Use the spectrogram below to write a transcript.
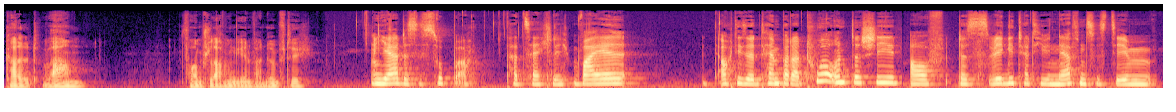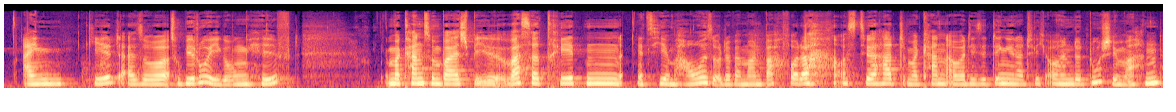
kalt, warm, vorm Schlafengehen vernünftig? Ja, das ist super, tatsächlich, weil auch dieser Temperaturunterschied auf das vegetative Nervensystem eingeht, also zur Beruhigung hilft. Man kann zum Beispiel Wasser treten, jetzt hier im Haus oder wenn man einen Bach vor der Haustür hat. Man kann aber diese Dinge natürlich auch in der Dusche machen.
